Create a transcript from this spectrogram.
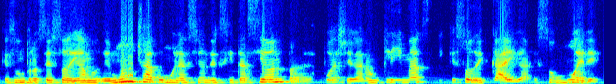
que es un proceso, digamos, de mucha acumulación de excitación para después llegar a un clímax y que eso decaiga, eso muere,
